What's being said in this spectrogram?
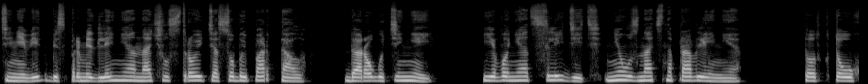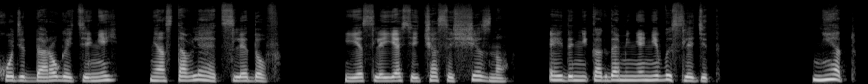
Теневик без промедления начал строить особый портал, дорогу теней. Его не отследить, не узнать направление. Тот, кто уходит дорогой теней, не оставляет следов. Если я сейчас исчезну, Эйден никогда меня не выследит. «Нет»,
